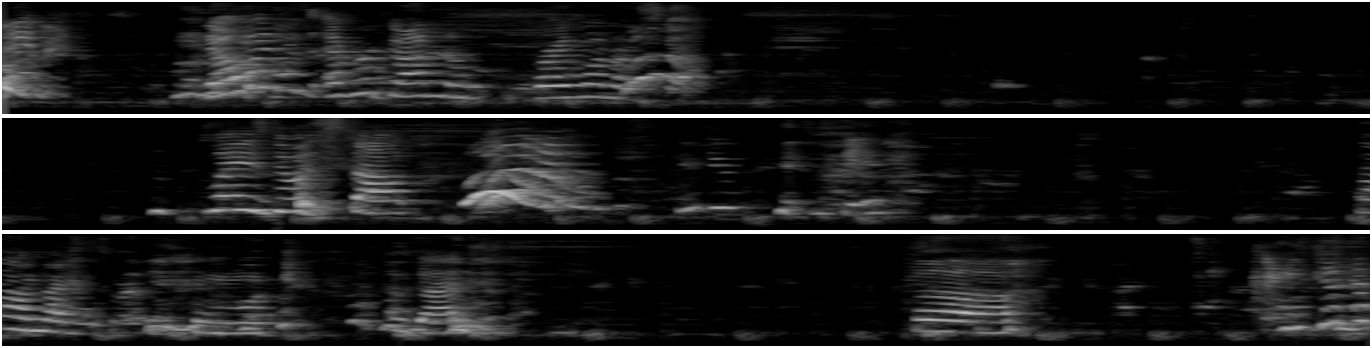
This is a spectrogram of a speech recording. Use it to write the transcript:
Damn it. No one has ever gotten the right one on stop. Please do it. stop. Did You do. It's dead. Oh, I'm not even twerking anymore. I'm done. Uh, I can't do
